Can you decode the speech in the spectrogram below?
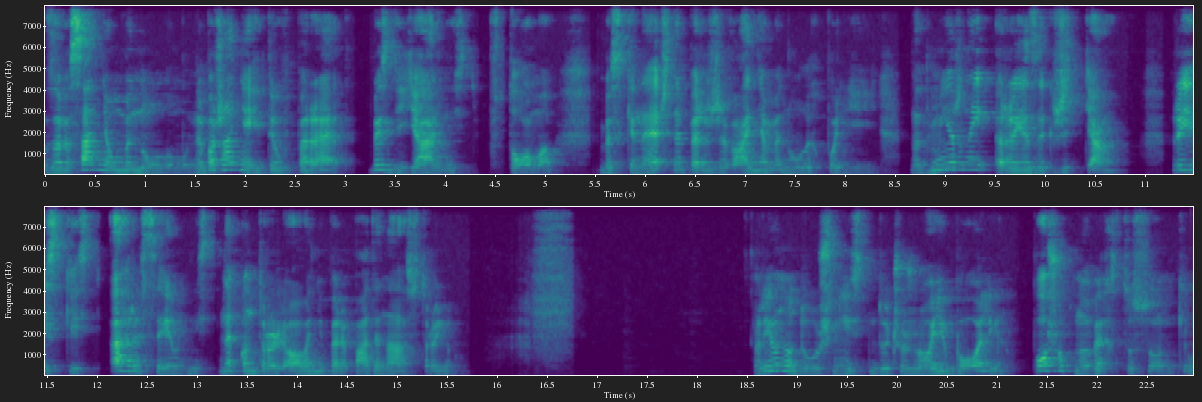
зависання в минулому, небажання йти вперед, бездіяльність, втома, безкінечне переживання минулих подій, надмірний ризик життя, різкість, агресивність, неконтрольовані перепади настрою, рівнодушність до чужої болі, пошук нових стосунків,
